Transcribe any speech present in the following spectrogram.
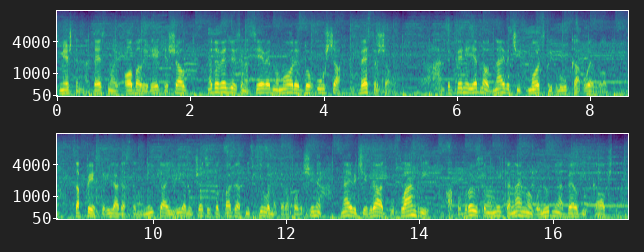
Smješten na desnoj obali rijeke Šalb, nadovezuje se na sjeverno more do ušća Westeršau. Antwerpen je jedna od najvećih morskih luka u Evropi. Sa 500.000 stanovnika i 1400 kvadratnih kilometara površine, najveći je grad u Flandriji, a po broju stanovnika najmnogoljudnija belgijska opština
